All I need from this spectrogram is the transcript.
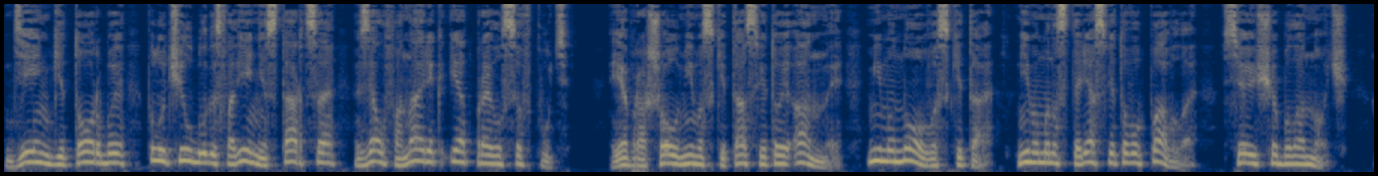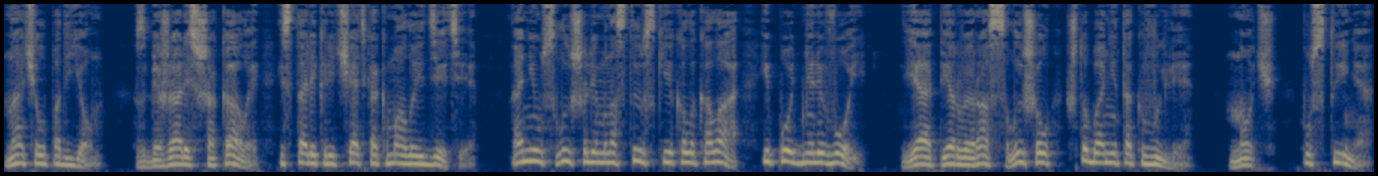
деньги, торбы, получил благословение старца, взял фонарик и отправился в путь. Я прошел мимо скита святой Анны, мимо нового скита, мимо монастыря святого Павла. Все еще была ночь. Начал подъем. Сбежались шакалы и стали кричать, как малые дети. Они услышали монастырские колокола и подняли вой. Я первый раз слышал, чтобы они так выли. Ночь, пустыня,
